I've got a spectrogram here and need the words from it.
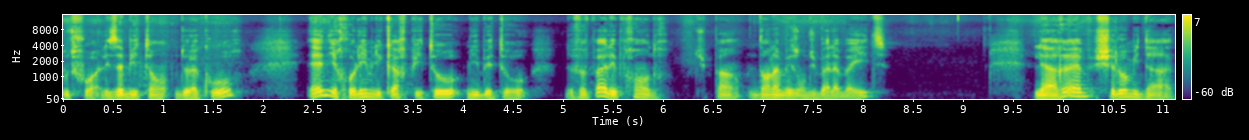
Toutefois, les habitants de la cour, En yecholim likar mi beto, ne peuvent pas aller prendre du pain dans la maison du balabait. Les arev shelo midaat,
